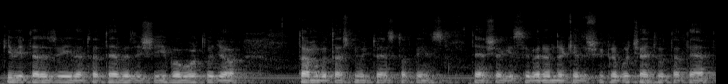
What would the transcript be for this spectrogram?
kivitelező, illetve tervezési hiba volt, hogy a támogatást nyújtó ezt a pénzt teljes egészében rendelkezésükre bocsájtotta, tehát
